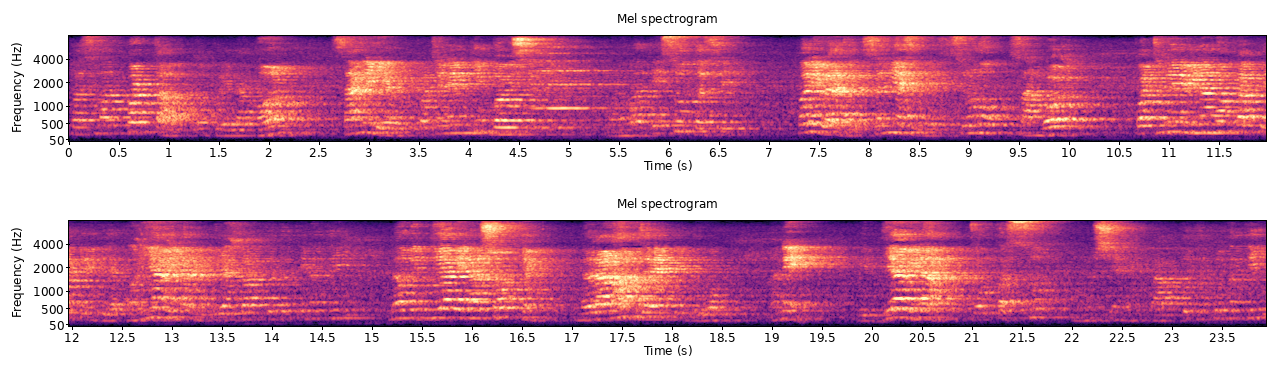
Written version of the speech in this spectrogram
તસ્માત પડતા તો પહેલા ભણ સાનિય પઠને કિમ ભવિષ્યતિ ભણવાથી શું થશે પરિવ્રાજક સંન્યાસી કહે છે, શૃણુ સાંભળ પઠને વિના ન પ્રાપ્ત તે વિદ્યા ભણ્યા વિના વિદ્યા પ્રાપ્ત થતી નથી ન વિદ્યા વિના શોક્યમ નરાણામ જયંતિ ધ્રુવમ અને વિદ્યા વિના ચોક્કસ સુખ મનુષ્યને પ્રાપ્ત થતું નથી.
